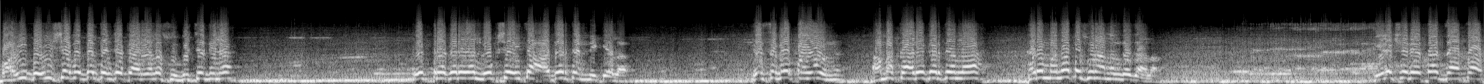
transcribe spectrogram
भावी भविष्याबद्दल त्यांच्या कार्याला शुभेच्छा दिल्या. एक प्रकारे या लोकशाहीचा आदर त्यांनी केला. हे सगळं पाहून आम्हा कार्यकर्त्यांना खरं मनापासून आनंद झाला. इलेक्शन येतात जातात.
